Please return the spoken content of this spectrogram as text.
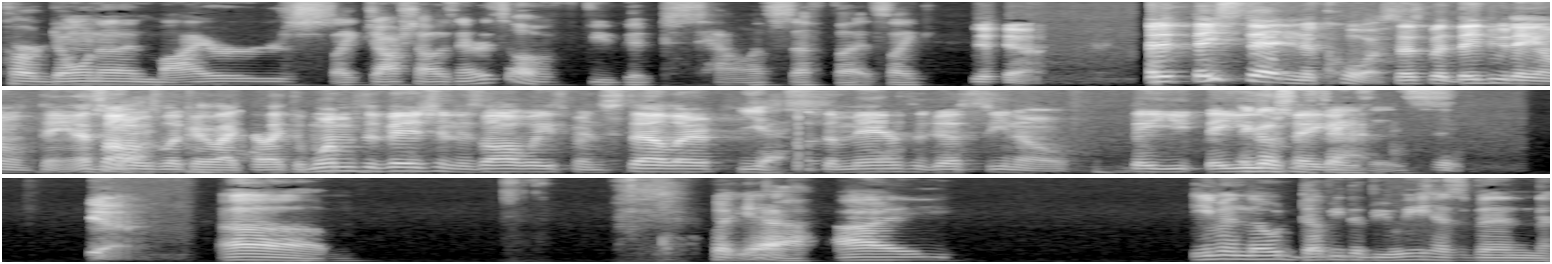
Cardona and Myers, like Josh Alexander. They still have a few good talent stuff, but it's like Yeah. They set in the course. That's but they do their own thing. That's all I Yeah. always look at like that. Like the women's division has always been stellar, yes, but the men's are just you know they they use what they through got. Yeah. Um, but yeah, I even though WWE has been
